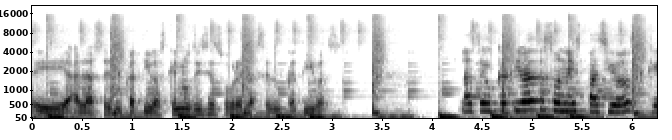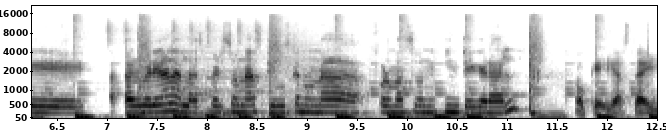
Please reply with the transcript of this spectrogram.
eh, a las educativas. ¿Qué nos dices sobre las educativas? Las educativas son espacios que albergan a las personas que buscan una formación integral. Ok, hasta ahí.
